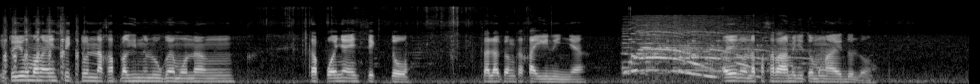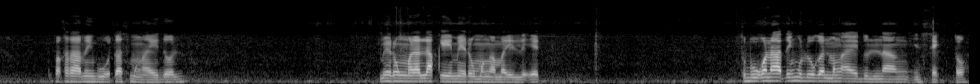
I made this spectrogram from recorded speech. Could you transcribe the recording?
Ito yung mga insekto na kapag hinulugan mo ng kapwa niya insekto, talagang kakainin niya. Ayun o, napakarami dito mga idol o. Napakaraming butas mga idol. Merong malalaki, merong mga maliliit. Subukan nating hulugan mga idol ng insekto.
